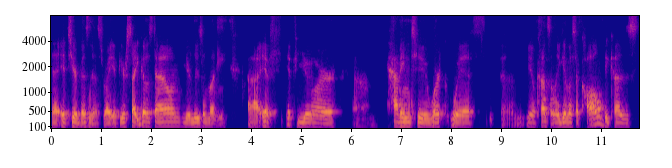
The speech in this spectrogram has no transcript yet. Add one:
that it's your business, right? If your site goes down, you're losing money. Uh, if if you're um, having to work with um, you know constantly give us a call because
